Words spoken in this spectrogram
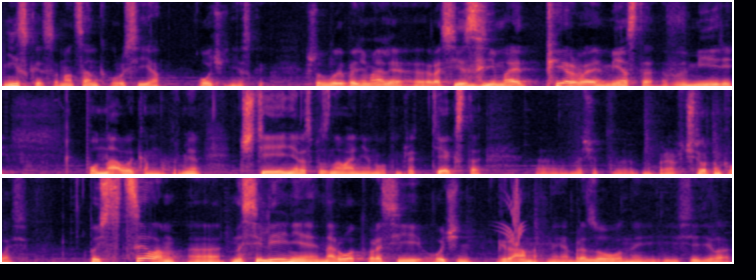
Низкая самооценка у россиян, очень низкая. Чтобы вы понимали, э, Россия занимает первое место в мире по навыкам, например, чтения, распознавания, ну вот, например, текста, э, значит, э, например, в четвертом классе. То есть в целом э, население, народ в России очень грамотный, образованный и все дела.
